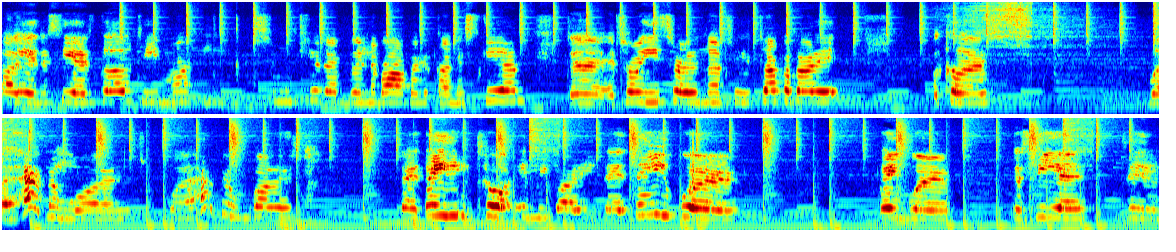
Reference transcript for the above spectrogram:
Oh yeah, the CSGO team kid have been involved kind of scam. The attorney started not to talk about it because what happened was, what happened was that they didn't tell anybody that they were they were the CS the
